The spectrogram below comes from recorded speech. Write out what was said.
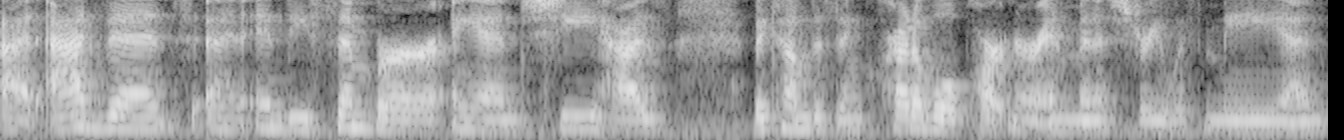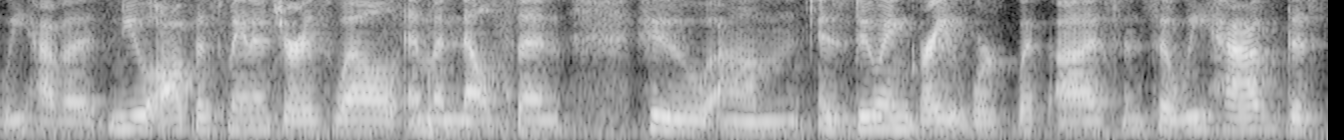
at Advent and in December, and she has become this incredible partner in ministry with me. And we have a new office manager as well, Emma Nelson, who um, is doing great work with us. And so we have this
